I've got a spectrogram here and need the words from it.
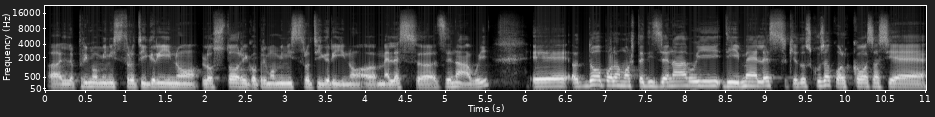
uh, il primo ministro tigrino, lo storico primo ministro tigrino uh, Meles Zenawi e dopo la morte di Zenawi, di Meles, chiedo scusa, qualcosa si è,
